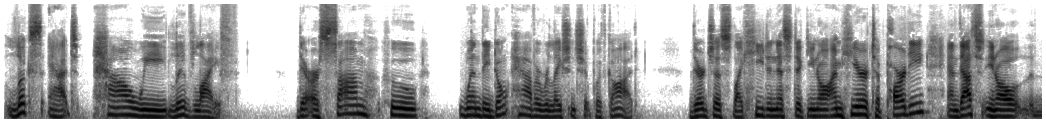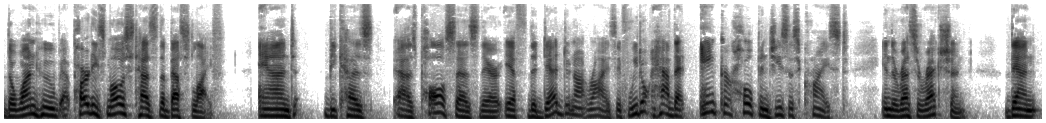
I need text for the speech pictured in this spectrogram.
looks at how we live life There are some who, when they don't have a relationship with God, they're just like hedonistic. You know, I'm here to party, and that's, you know, the one who parties most has the best life. And because, as Paul says there, if the dead do not rise, if we don't have that anchor hope in Jesus Christ in the resurrection, then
